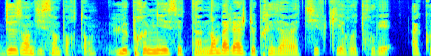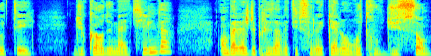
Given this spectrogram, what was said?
Deux indices importants. Le premier, c'est un emballage de préservatif qui est retrouvé à côté du corps de Mathilde. Emballage de préservatif sur lequel on retrouve du sang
